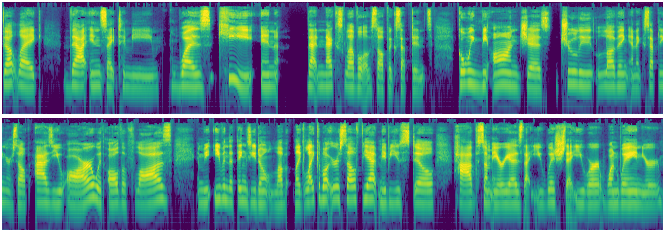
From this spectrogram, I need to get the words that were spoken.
felt like that insight to me was key in that next level of self acceptance, going beyond just truly loving and accepting yourself as you are with all the flaws and even the things you don't love, like, like about yourself yet. Maybe you still have some areas that you wish that you were one way and you're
